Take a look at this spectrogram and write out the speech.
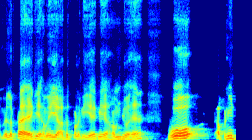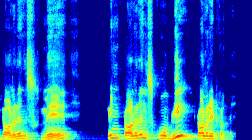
हमें लगता है कि हमें ये आदत पड़ गई है कि हम जो है वो अपनी टॉलरेंस में इनटॉलरेंस को भी टॉलरेट करते हैं।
